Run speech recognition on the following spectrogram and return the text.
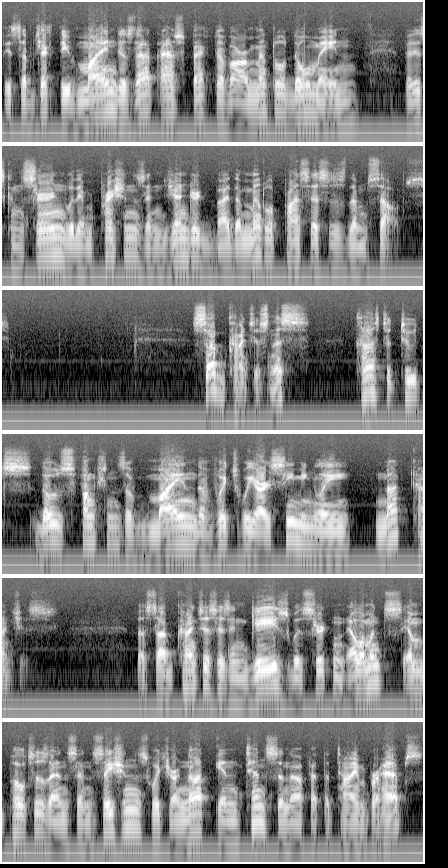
The subjective mind is that aspect of our mental domain that is concerned with impressions engendered by the mental processes themselves. Subconsciousness constitutes those functions of mind of which we are seemingly not conscious. The subconscious is engaged with certain elements, impulses, and sensations which are not intense enough at the time, perhaps,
